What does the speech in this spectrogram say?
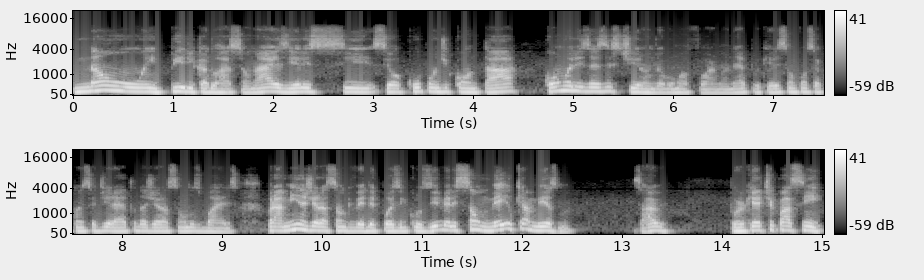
não empírica do Racionais e eles se, se ocupam de contar como eles existiram de alguma forma, né? Porque eles são consequência direta da geração dos bailes. Para mim, a geração que veio depois, inclusive, eles são meio que a mesma, sabe? Porque, tipo assim,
